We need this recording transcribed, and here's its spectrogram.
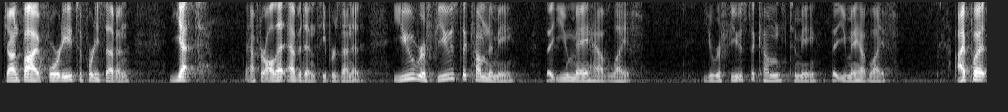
John 5, 40 to 47. Yet, after all that evidence he presented, you refuse to come to me that you may have life. You refuse to come to me that you may have life. I put,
